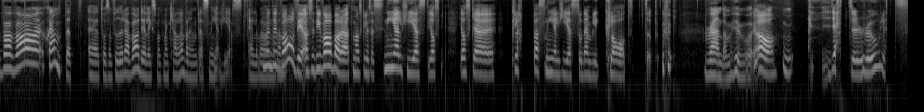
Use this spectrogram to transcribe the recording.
Vad var skämtet eh, 2004? Var det liksom att man kallar varandra snällhäst? Eller var Men det något var annat? det, alltså det var bara att man skulle säga snäll häst, jag, sk- jag ska klappa snäll häst så den blir glad typ. random humor. Ja. Mm. Jätteroligt.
